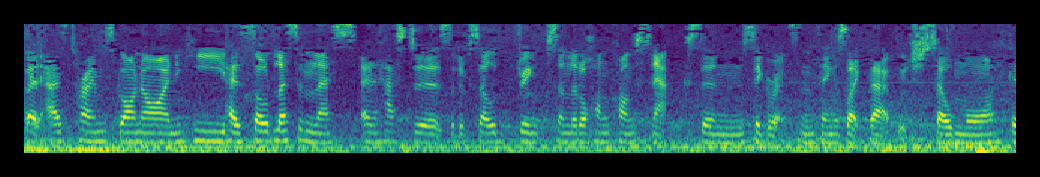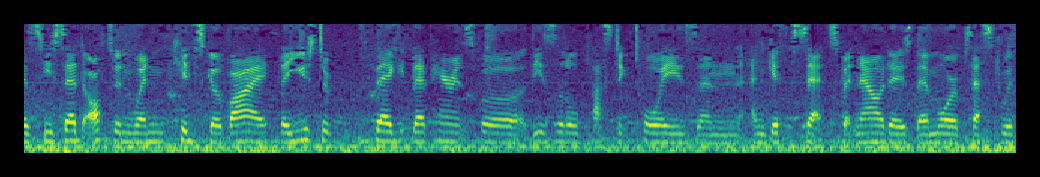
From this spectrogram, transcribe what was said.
But as time's gone on, he has sold less and less and has to sort of sell drinks and little Hong Kong snacks and cigarettes and things like that, which sell more. Because he said often when kids go by, they used to beg their parents for these little plastic toys and, and gift sets, but nowadays they're more obsessed with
